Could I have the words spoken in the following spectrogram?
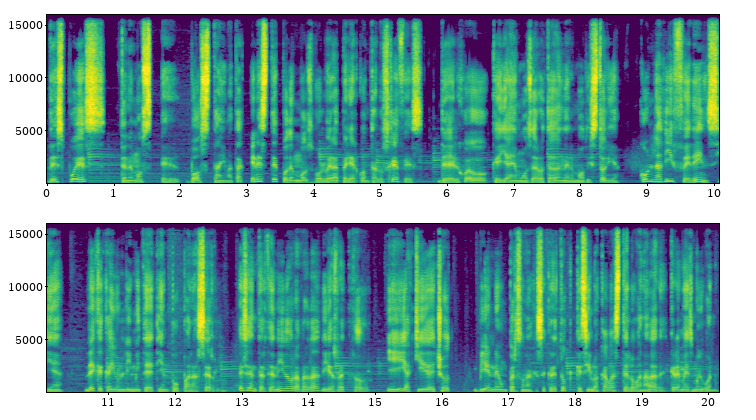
Después tenemos el Boss Time Attack. En este podemos volver a pelear contra los jefes del juego que ya hemos derrotado en el modo historia, con la diferencia de que hay un límite de tiempo para hacerlo. Es entretenido, la verdad, y es retador. Y aquí de hecho viene un personaje secreto que si lo acabas te lo van a dar, créeme, es muy bueno.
